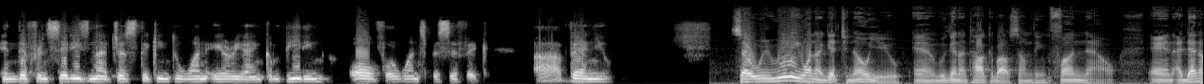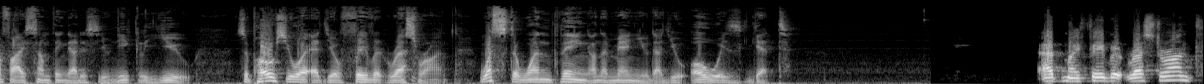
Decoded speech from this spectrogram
in different cities, not just sticking to one area and competing all for one specific uh, venue. So we really want to get to know you, and we're going to talk about something fun now and identify something that is uniquely you. Suppose you are at your favorite restaurant. What's the one thing on the menu that you always get? At my favorite restaurant,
